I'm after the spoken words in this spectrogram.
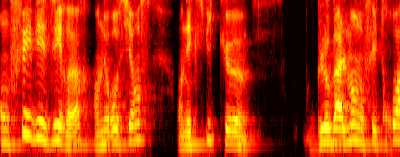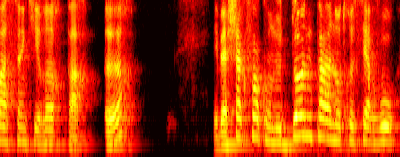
On fait des erreurs. En neurosciences, on explique que globalement, on fait 3 à 5 erreurs par heure. Et eh bien, chaque fois qu'on ne donne pas à notre cerveau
